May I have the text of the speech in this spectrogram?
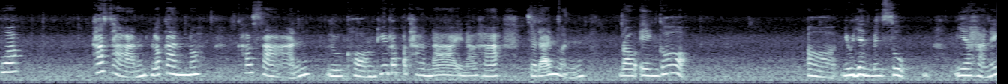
พวก ข้าวสารแล้วกันเนาะข้าวสารหรือของที่รับประทานได้นะคะ จะได้เหมือนเราเองก็ออยู่เย็นเป็นสุข มีอาหารให้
